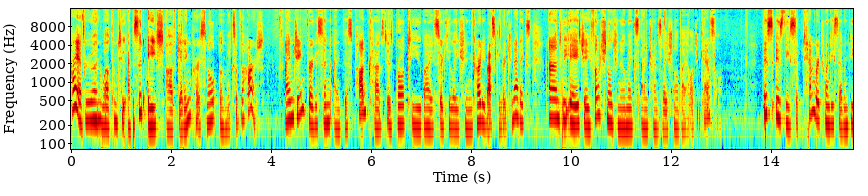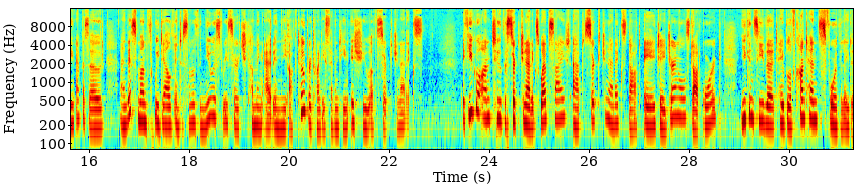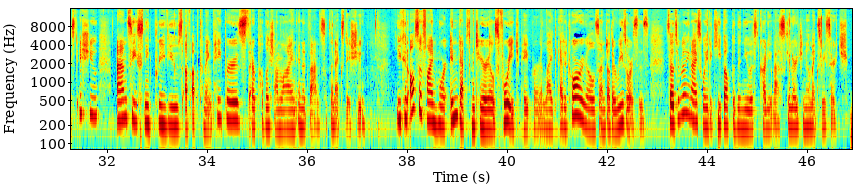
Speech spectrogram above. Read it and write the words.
Hi, everyone. Welcome to episode 8 of Getting Personal Omics of the Heart. I'm Jane Ferguson, and this podcast is brought to you by Circulation Cardiovascular Genetics and the AHA Functional Genomics and Translational Biology Council. This is the September 2017 episode, and this month we delve into some of the newest research coming out in the October 2017 issue of Circ Genetics. If you go onto the Circ Genetics website at circgenetics.ahajournals.org, you can see the table of contents for the latest issue and see sneak previews of upcoming papers that are published online in advance of the next issue. You can also find more in depth materials for each paper, like editorials and other resources, so it's a really nice way to keep up with the newest cardiovascular genomics research.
